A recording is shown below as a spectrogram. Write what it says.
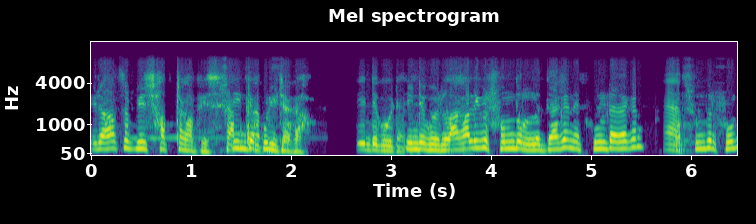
এটা হচ্ছে পিস সাত টাকা পিস টাকা কুড়ি টাকা। তিনটে কুড়ি টাকা। তিনটে কুড়ি লাগালি খুব সুন্দর? দেখেন এই ফুলটা দেখেন? হ্যাঁ। কত সুন্দর ফুল।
